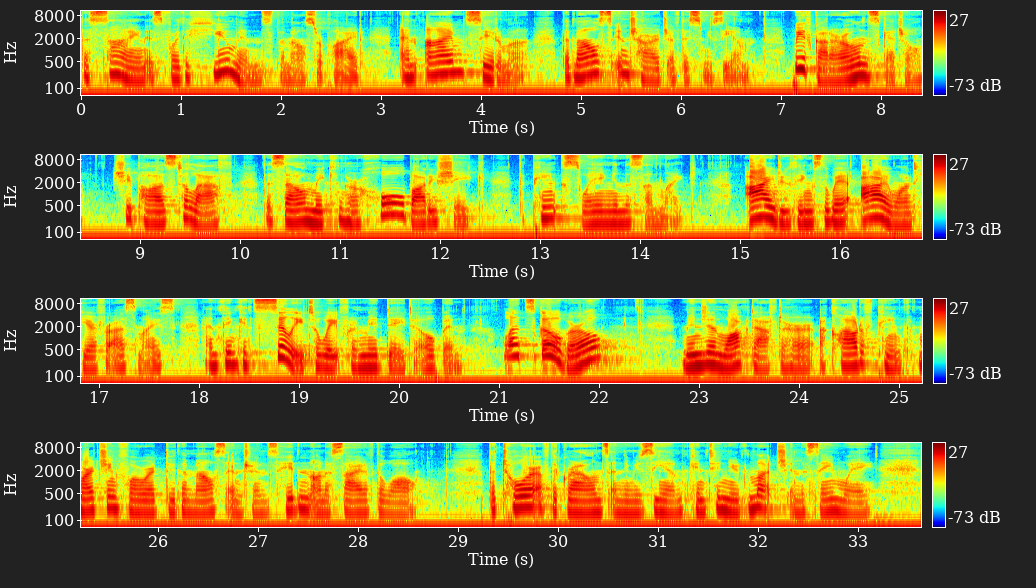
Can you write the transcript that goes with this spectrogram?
The sign is for the humans, the mouse replied, and I'm Sirma, the mouse in charge of this museum. We've got our own schedule. She paused to laugh, the sound making her whole body shake, the pink swaying in the sunlight. I do things the way I want here for us mice, and think it's silly to wait for midday to open. Let's go, girl. Minjin walked after her, a cloud of pink marching forward through the mouse entrance hidden on a side of the wall. The tour of the grounds and the museum continued much in the same way,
